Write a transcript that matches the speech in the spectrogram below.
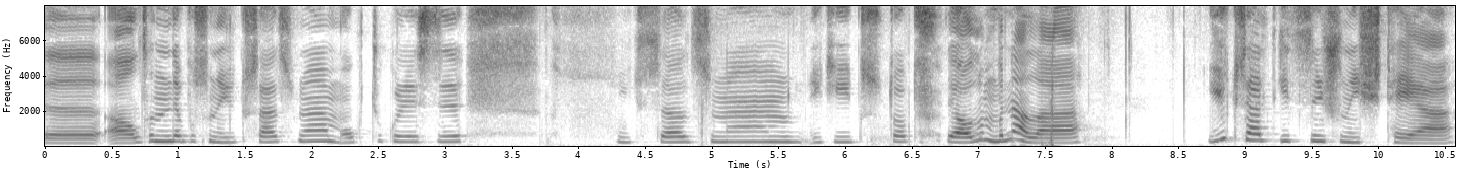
Ee, altın deposunu yükseltmem. Okçu kulesi yükseltmem. 2x top. Ya oğlum bu ne la? Yükselt gitsin şunu işte ya.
